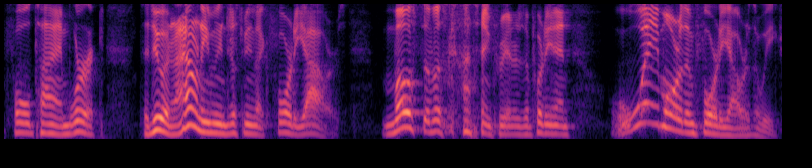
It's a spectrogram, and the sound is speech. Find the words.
full time work to do it. And I don't even just mean like 40 hours. Most of us content creators are putting in way more than 40 hours a week.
